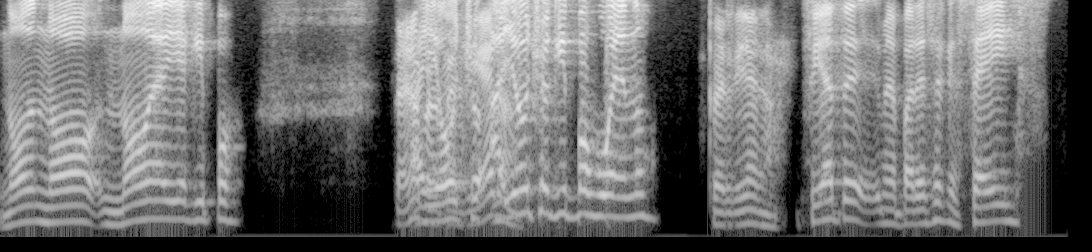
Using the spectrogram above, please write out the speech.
no, no, no hay equipos. hay, ocho, hay ocho equipos buenos. Perdieron. Fíjate, me parece que seis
